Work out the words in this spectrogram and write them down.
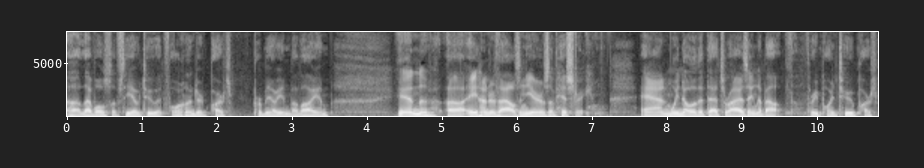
uh, levels of CO2 at 400 parts per million by volume in uh, 800,000 years of history. And we know that that's rising about 3.2 parts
